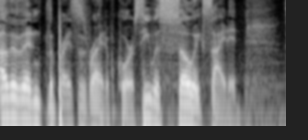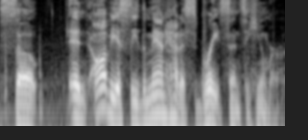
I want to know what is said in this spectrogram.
other than The Price is Right, of course. He was so excited. So, and obviously, the man had a great sense of humor.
